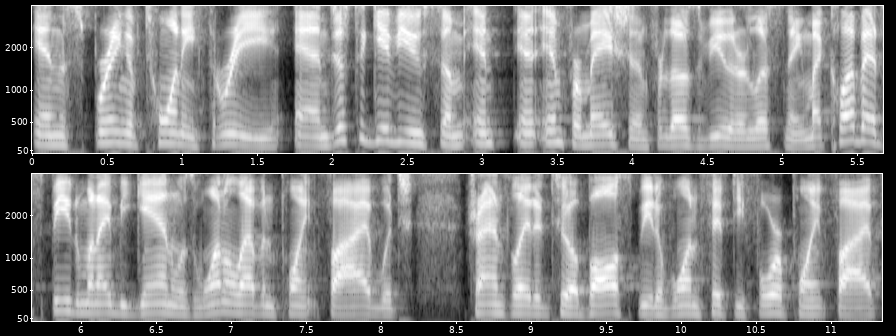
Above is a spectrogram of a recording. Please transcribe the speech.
in the spring of 23. And just to give you some in, in information for those of you that are listening, my club head speed when I began was 111.5, which translated to a ball speed of 154.5.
